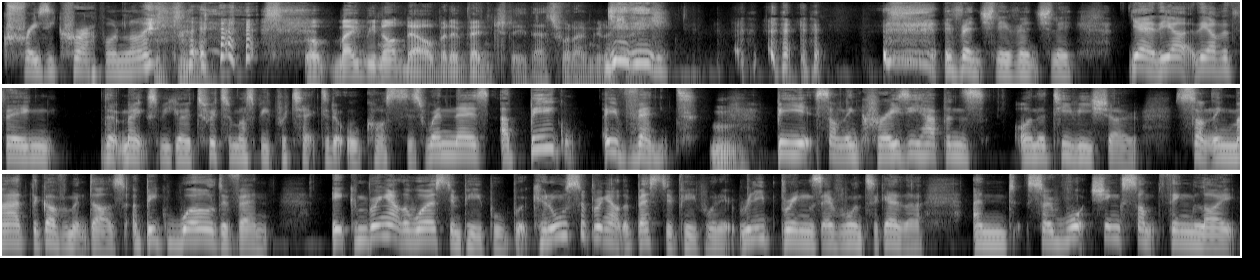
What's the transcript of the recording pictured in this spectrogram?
crazy crap online Well, maybe not now, but eventually. That's what I'm going to say. eventually eventually. Yeah the uh, the other thing that makes me go twitter must be protected at all costs is when there's a big event hmm. be it something crazy happens on a tv show something mad the government does a big world event it can bring out the worst in people but can also bring out the best in people and it really brings everyone together. And so watching something like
